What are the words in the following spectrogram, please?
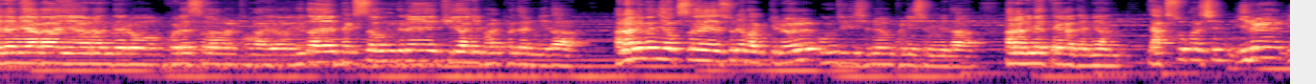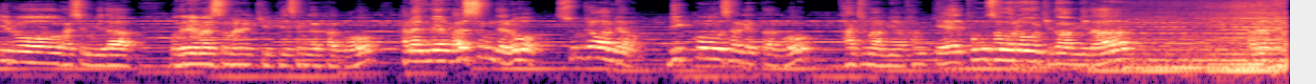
예레미야가 예언한 대로 고레스 왕을 통하여 유다의 백성들의 귀환이 발표됩니다. 하나님은 역사의 수레바퀴를 움직이시는 분이십니다. 하나님의 때가 되면 약속하신 일을 이루어 가십니다. 오늘의 말씀을 깊이 생각하고 하나님의 말씀대로 순종하며 믿고 살겠다고 다짐하며 함께 통성으로 기도합니다. 하나님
